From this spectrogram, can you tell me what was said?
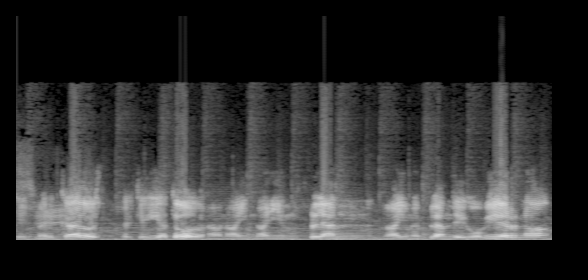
el mercado es el que guía todo, ¿no? No hay, no hay un plan, no hay un plan de gobierno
